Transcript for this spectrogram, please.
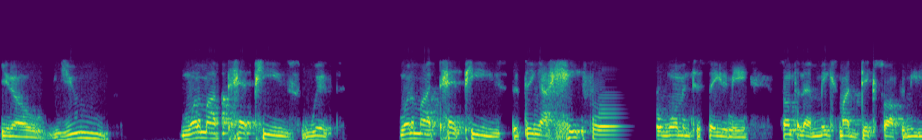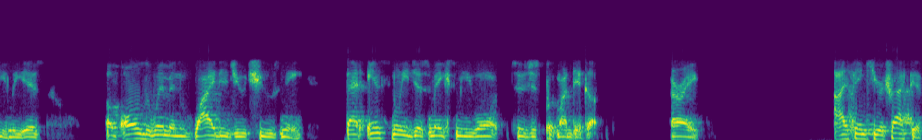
You know, you one of my pet peeves with one of my pet peeves, the thing I hate for a woman to say to me, something that makes my dick soft immediately is of all the women, why did you choose me? That instantly just makes me want to just put my dick up. All right. I think you're attractive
